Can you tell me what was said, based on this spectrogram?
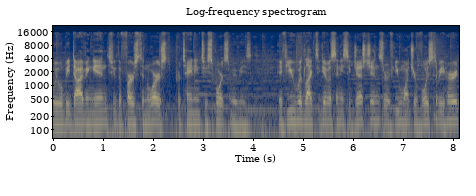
We will be diving into the first and worst pertaining to sports movies. If you would like to give us any suggestions or if you want your voice to be heard,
